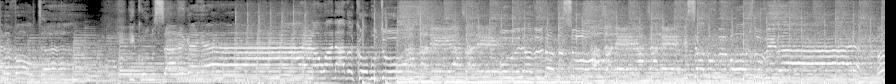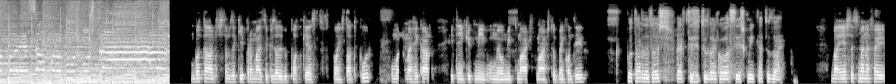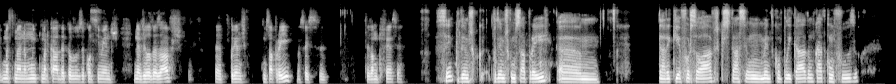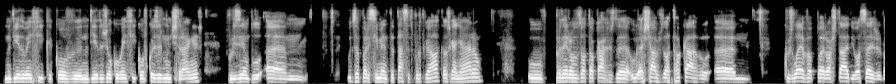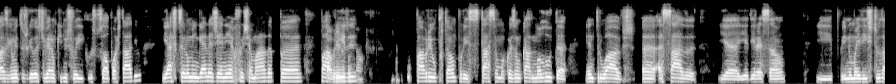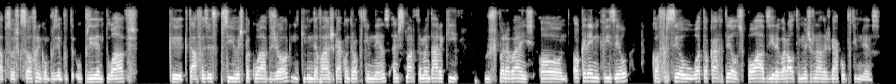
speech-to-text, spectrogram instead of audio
dar a volta e começar a ganhar. Não há nada como tu. O melhor de Norte a Sul. E se algum de vos duvidar, apareçam para vos mostrar. Boa tarde, estamos aqui para mais um episódio do podcast Futebol em Estado Puro. O meu nome é Ricardo e tenho aqui comigo o meu amigo Tomás. Tomás, tudo bem contigo? Boa tarde a todos, espero que esteja tudo bem com vocês. Comigo está tudo bem. Bem, esta semana foi uma semana muito marcada pelos acontecimentos na Vila das Aves. Eh, podemos começar por aí? Não sei se tens alguma preferência. Sim, podemos, podemos começar por aí. Ahm, dar aqui a força ao Aves, que está a ser um momento complicado, um bocado confuso. No dia do Benfica, houve, no dia do jogo com o Benfica, houve coisas muito estranhas. Por exemplo, ahm, o desaparecimento da Taça de Portugal, que eles ganharam. O, perderam os autocarros, da, o- as chaves do autocarro ahm, que os leva para o estádio, ou seja, basicamente os jogadores tiveram que ir nos veículos pessoal para o estádio e acho que se eu não me engano a GNR foi chamada para, para abrir o abrir, portão. para abrir o portão, por isso está a ser uma coisa um bocado uma luta entre o Aves, a, a SAD e a, e a direção e, e no meio disto tudo há pessoas que sofrem, como por exemplo o, o presidente do Aves que, que está a fazer os possíveis para que o Aves jogue e que ainda vai jogar contra o Portimonense. Antes de mais também dar aqui os parabéns ao, ao Académico Viseu que ofereceu o autocarro deles para o Aves ir agora à última jornada jogar com o Portimonense.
